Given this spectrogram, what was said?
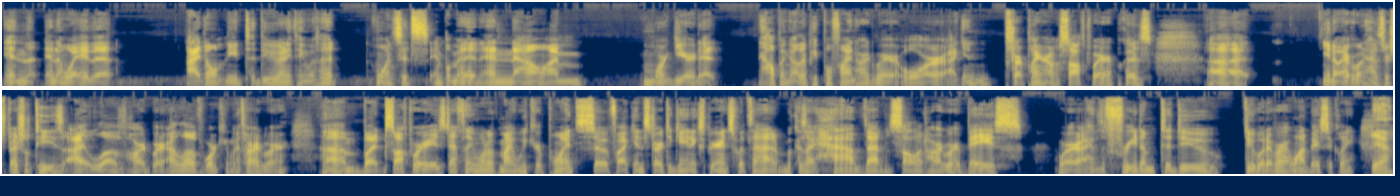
in in a way that I don't need to do anything with it once it's implemented. And now I'm more geared at helping other people find hardware, or I can start playing around with software because, uh, you know, everyone has their specialties. I love hardware. I love working with hardware. Um, but software is definitely one of my weaker points. So if I can start to gain experience with that, because I have that solid hardware base where I have the freedom to do do whatever I want, basically. Yeah.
